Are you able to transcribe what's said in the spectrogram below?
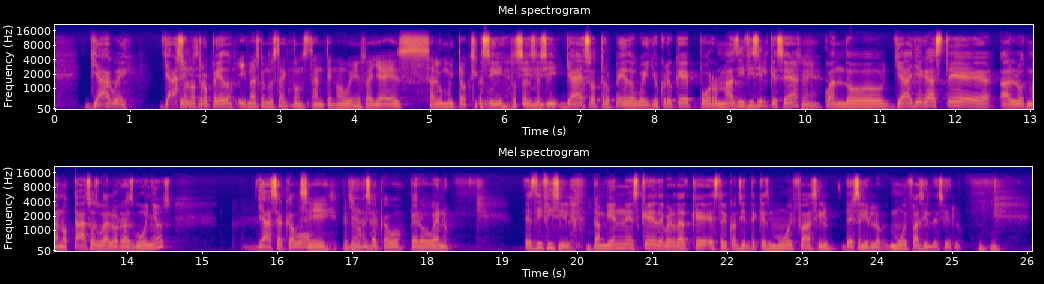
ya, güey, ya Sí, son sí. otro pedo. Y más cuando está en constante, ¿no, güey? O sea, ya es algo muy tóxico. Sí, güey, sí, sí, totalmente. sí. Ya es otro pedo, güey. Yo creo que por más difícil que sea, Sí. cuando ya llegaste a los manotazos, güey, a los rasguños, ya se acabó. Sí, ya se acabó. Pero bueno, es difícil. También es que de verdad que estoy consciente que es muy fácil decirlo, muy fácil decirlo.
